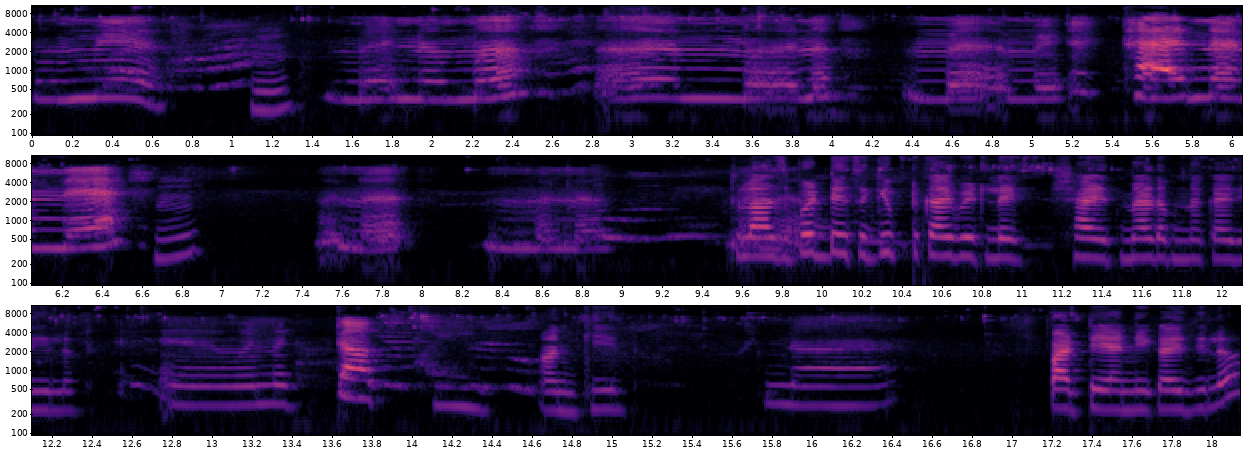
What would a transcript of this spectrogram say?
मम्मी. हं? मेनमा मम्मी खायने हं? मला मला तुला आज बर्थडेचं गिफ्ट काय भेटलंय? शाळेत मॅडमनं काय दिलं? मला टाकी. आणखी? ना. पाटे आणि काय दिलं?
